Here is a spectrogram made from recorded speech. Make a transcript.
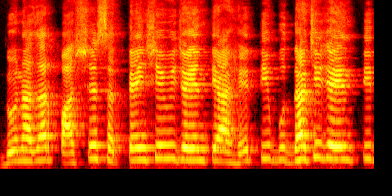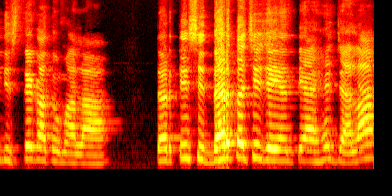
दोन हजार पाचशे सत्याऐंशीवी जयंती आहे. ती बुद्धाची जयंती दिसते का तुम्हाला? तर ती सिद्धार्थाची जयंती आहे ज्याला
